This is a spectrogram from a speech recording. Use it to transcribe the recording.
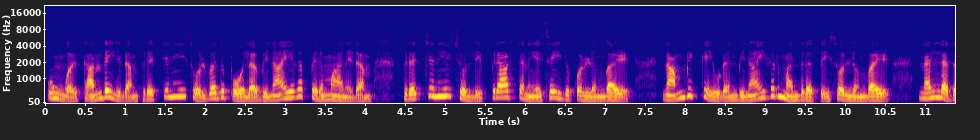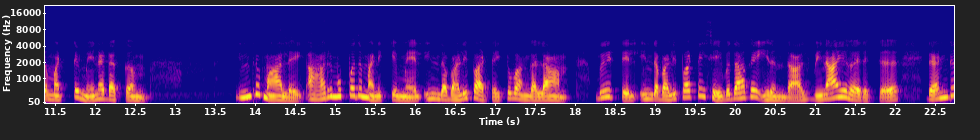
உங்கள் தந்தையிடம் பிரச்சனையை சொல்வது போல விநாயக பெருமானிடம் பிரச்சனையை சொல்லி பிரார்த்தனையை செய்து கொள்ளுங்கள். நம்பிக்கையுடன் விநாயகர் மந்திரத்தை சொல்லுங்கள். நல்லது மட்டுமே நடக்கும். இன்று மாலை ஆறு முப்பது மணிக்கு மேல் இந்த வழிபாட்டை துவங்கலாம். வீட்டில் இந்த வழிபாட்டை செய்வதாக இருந்தால் விநாயகருக்கு ரெண்டு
